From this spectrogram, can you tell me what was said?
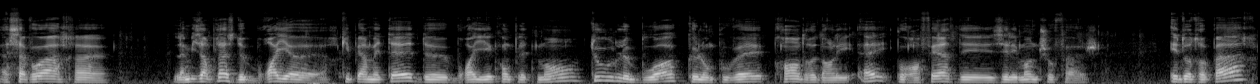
à savoir euh, la mise en place de broyeurs qui permettaient de broyer complètement tout le bois que l'on pouvait prendre dans les haies pour en faire des éléments de chauffage. Et d'autre part,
